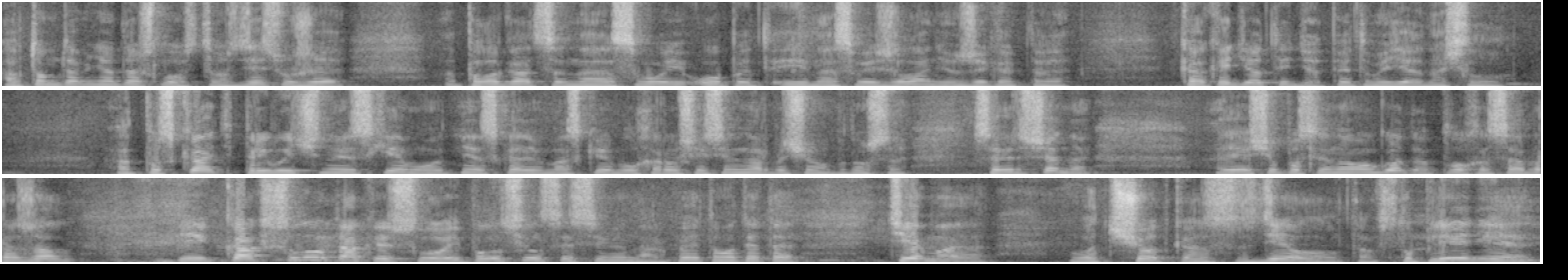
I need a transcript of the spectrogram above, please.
А потом до меня дошло, что здесь уже полагаться на свой опыт и на свои желания уже как-то, как идет, идет. Поэтому я начал отпускать привычную схему. Вот мне сказали, в Москве был хороший семинар. Почему? Потому что совершенно я еще после Нового года плохо соображал. И как шло, так и шло. И получился семинар. Поэтому вот эта тема вот четко сделал там вступление,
